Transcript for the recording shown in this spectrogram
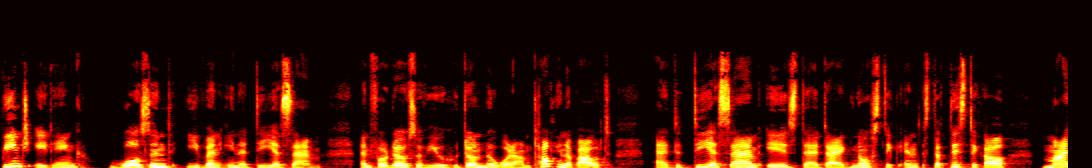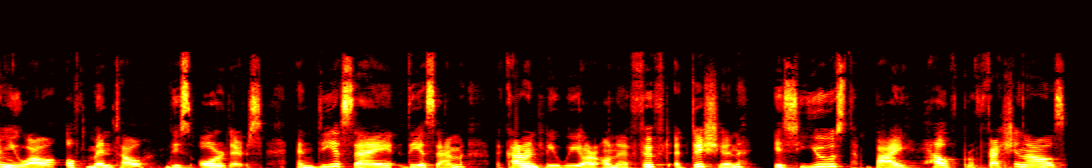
binge eating wasn't even in a DSM. And for those of you who don't know what I'm talking about, uh, the DSM is the Diagnostic and Statistical Manual of Mental Disorders. And DSA, DSM, currently we are on a fifth edition, is used by health professionals,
